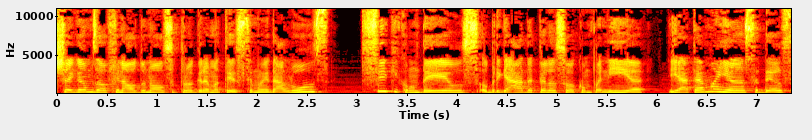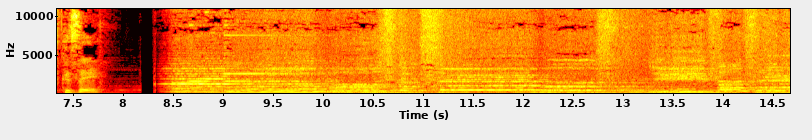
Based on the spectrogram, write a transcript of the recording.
Chegamos ao final do nosso programa Testemunho da Luz. Fique com Deus, obrigada pela sua companhia e até amanhã, se Deus quiser. De fazer.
